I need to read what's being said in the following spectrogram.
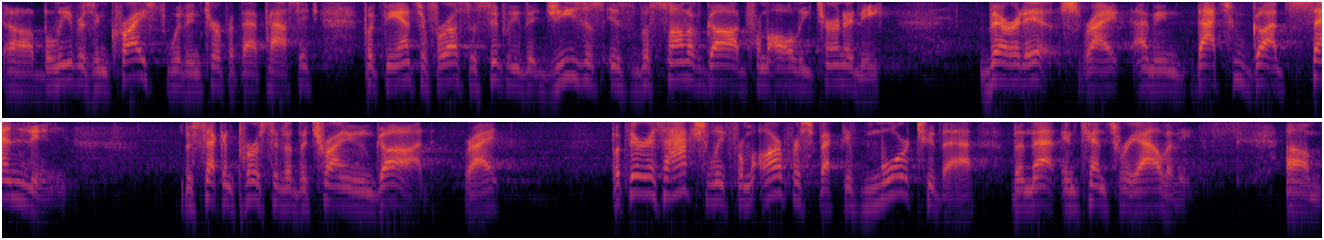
uh, believers in Christ would interpret that passage, but the answer for us is simply that Jesus is the Son of God from all eternity there it is, right? I mean, that's who God's sending, the second person of the triune God, right? But there is actually, from our perspective, more to that than that intense reality. Um,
